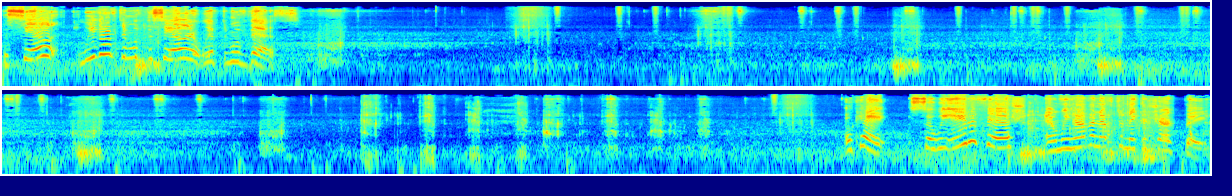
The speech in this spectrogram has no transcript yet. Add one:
The sail, we either have to move the sail or we have to move this. Okay, so we ate a fish, and we have enough to make a shark bait.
